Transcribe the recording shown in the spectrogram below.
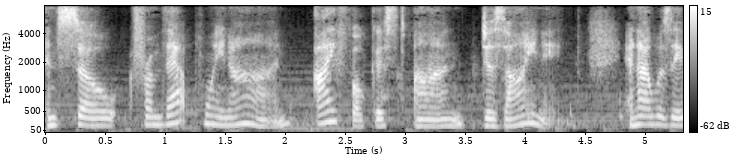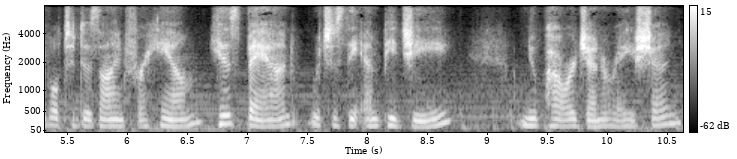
And so from that point on, I focused on designing and I was able to design for him, his band, which is the NPG, New Power Generation,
